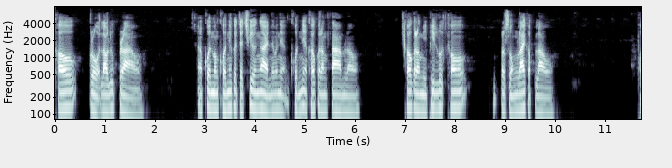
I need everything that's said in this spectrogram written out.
เขา โกรธเราหรือเปล่า คนบางคนนี่ก็จะเชื่อง่ายนะว่าเนี่ย คนเนี่ยเขากำลังตามเรา เขากำลังมีพิรุษเขาประสงค์ร้ายกับเรา พอ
